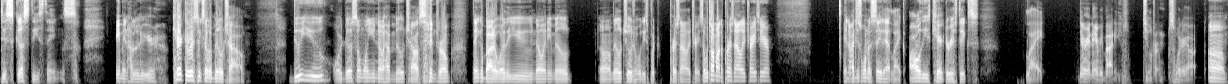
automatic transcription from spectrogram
discuss these things. Amen. Hallelujah. Characteristics of a middle child. Do you or does someone you know have middle child syndrome? Think about it whether you know any middle uh, middle children with these personality traits. So we're talking about the personality traits here. And I just want to say that like all these characteristics, like they're in everybody's children. Swear to God. Um,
